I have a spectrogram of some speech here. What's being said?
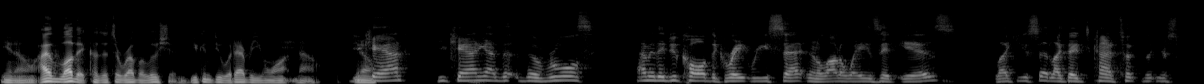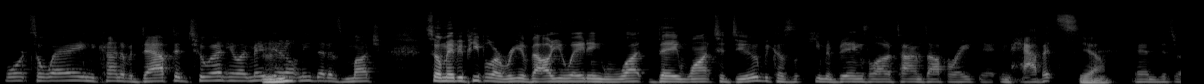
You know, I love it because it's a revolution. You can do whatever you want now. You, You know? can. You can. Yeah. The, the rules, I mean, they do call it the Great Reset. In a lot of ways, it is. Like you said, like they kind of took the, your sports away and you kind of adapted to it. And you're like, maybe I Mhm. don't need that as much. So maybe people are reevaluating what they want to do because human beings a lot of times operate in- in habits Yeah. and just uh,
